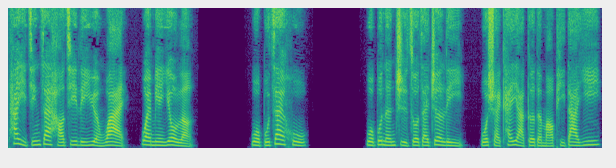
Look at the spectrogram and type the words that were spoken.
他已经在好几里远外，外面又冷。我不在乎。我不能只坐在这里。我甩开雅各的毛皮大衣，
